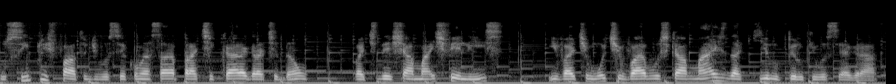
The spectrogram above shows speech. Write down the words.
o simples fato de você começar a praticar a gratidão vai te deixar mais feliz e vai te motivar a buscar mais daquilo pelo que você é grato.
